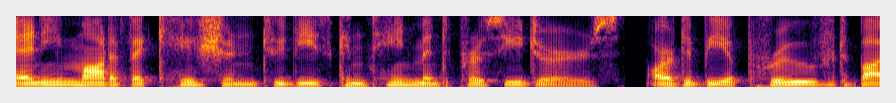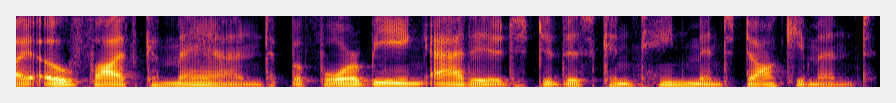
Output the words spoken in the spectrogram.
Any modification to these containment procedures are to be approved by O5 Command before being added to this containment document.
